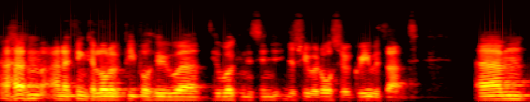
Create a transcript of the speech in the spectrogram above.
um, and I think a lot of people who uh, who work in this industry would also agree with that. Um,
